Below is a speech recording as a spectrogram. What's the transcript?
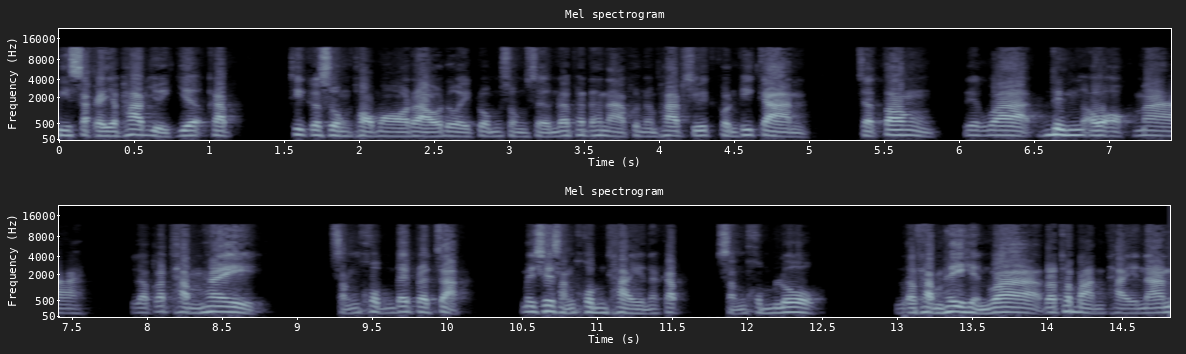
มีศักยภาพอยู่อีกเยอะครับ ที่กระทรวงพมเราโดยกรมส่งเสริมและพัฒนาคุณภาพชีวิตคนพิการ จะต้องเรียกว่าดึงเอาออกมา แล้วก็ทำให้สังคมได้ประจักษ์ไม่ใช่สังคมไทยนะครับ สังคมโลก เราทำให้เห็นว่ารัฐบาลไทยนั้น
